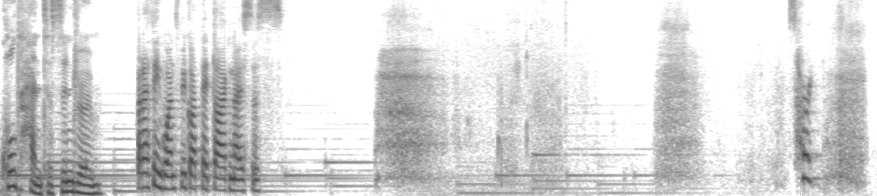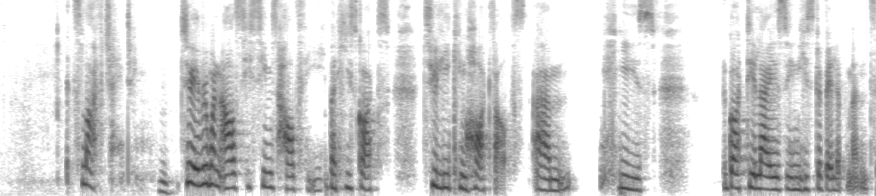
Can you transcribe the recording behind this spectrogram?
called Hunter syndrome. But I think once we got that diagnosis, sorry, it's life changing. To everyone else, he seems healthy, but he's got two leaking heart valves. Um, he's got delays in his development.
